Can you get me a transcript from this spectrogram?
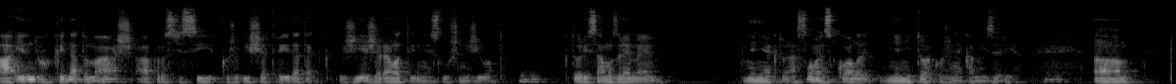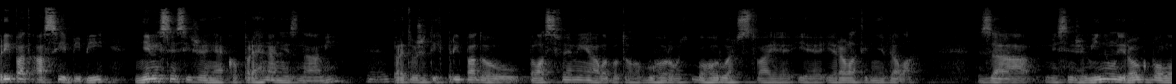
A jednoducho, keď na to máš a proste si akože vyššia trieda, tak žiješ relatívne slušný život, mm-hmm. ktorý samozrejme není ako na Slovensku, ale není to akože nejaká mizeria. Mm-hmm. Uh, prípad asi Bibi. Nemyslím si, že je nejako prehnanie známy. Pretože tých prípadov blasfémie alebo toho bohorúhačstva je, je, je relatívne veľa. Za, myslím, že minulý rok bolo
